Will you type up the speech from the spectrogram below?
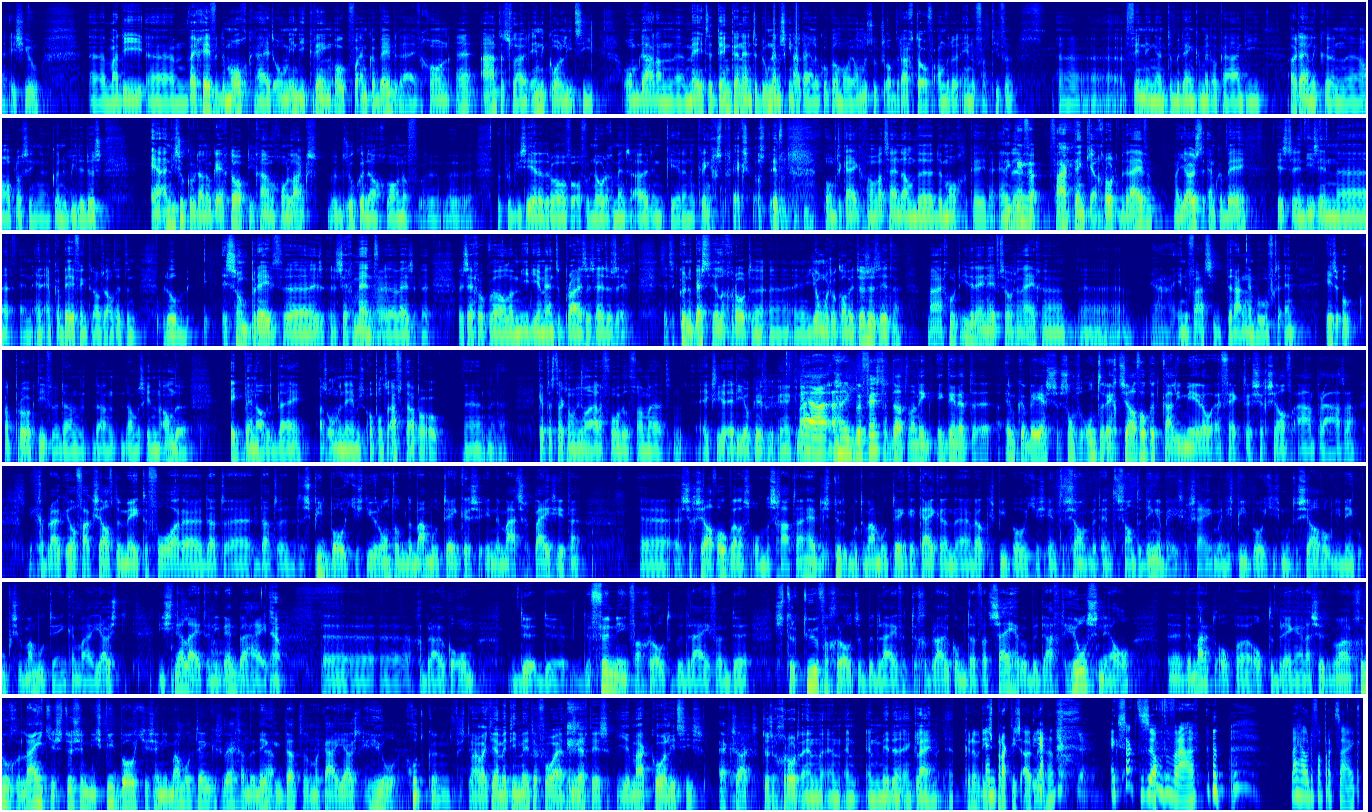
issue. Eh, maar die, ehm, wij geven de mogelijkheid om in die kring ook voor MKB-bedrijven gewoon aan te sluiten in de coalitie. Om daaraan eh, mee te denken en te doen. En misschien uiteindelijk ook wel mooie onderzoeksopdrachten of andere innovatieve eh, vindingen te bedenken met elkaar. Die uiteindelijk een, oplossing kunnen bieden. Dus, en, en die zoeken we dan ook echt op. Die gaan we gewoon langs. We bezoeken dan gewoon of we, we, publiceren erover. Of we nodigen mensen uit in een keer in een kringgesprek zoals dit. om te kijken van wat zijn dan de, de mogelijkheden. En denk eh, va- dat- vaak denk je aan grote bedrijven. Maar juist MKB is in die zin... eh, en, en MKB vind ik trouwens altijd een... Ik bedoel, is zo'n breed eh, segment. Wij, wij zeggen ook wel medium enterprises. Hè, dus echt, het kunnen best hele grote jongens ook alweer tussen zitten. Maar goed, iedereen heeft zo zijn eigen eh, ja, innovatiedrang en behoefte. En is ook wat proactiever dan, dan, dan misschien een ander. Ik ben altijd blij als ondernemers op ons afstappen ook. En, eh, ik heb daar straks nog een heel aardig voorbeeld van. Maar ik zie Eddie ook even eh, knikken. Nou ja, ik bevestig dat, want ik, ik denk dat MKB'ers soms onterecht zelf ook het Calimero-effect zichzelf aanpraten. Ik gebruik heel vaak zelf de metafoor eh, dat, eh, dat eh, de speedbootjes die rondom de mammoetankers in de maatschappij zitten, zichzelf ook wel eens onderschatten. Hè. Dus natuurlijk moet de mammoetanker kijken welke speedbootjes interessant, met interessante dingen bezig zijn. Maar die speedbootjes moeten zelf ook niet denken, oeps, een mammoetanker. Maar juist die snelheid en die wendbaarheid Ja. gebruiken om de, de, de funding van grote bedrijven, de structuur van grote bedrijven te gebruiken om dat wat zij hebben bedacht heel snel eh, de markt op, eh, op te brengen. En als je maar genoeg lijntjes tussen die speedbootjes en die mammoetankers leggen, dan denk Ja. ik dat we elkaar juist heel goed kunnen Maar versterken. wat jij met die metafoor even zegt is, je maakt coalities Exact. tussen groot en, en, en, en midden en klein. En Kunnen we die En- eens praktisch uitleggen? Exact dezelfde vraag. Wij houden van praktijk.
